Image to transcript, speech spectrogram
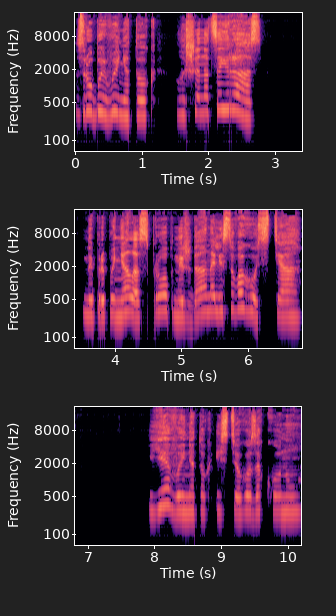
зроби виняток лише на цей раз. Не припиняла спроб неждана лісова гостя. Є виняток із цього закону.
